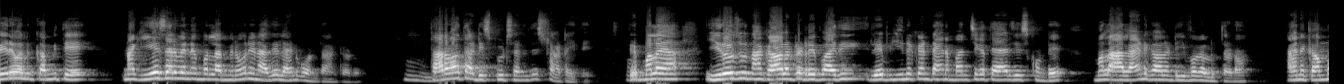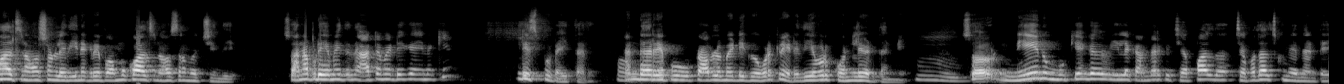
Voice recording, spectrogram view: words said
వేరే వాళ్ళకి అమ్మితే నాకు ఏ సర్వే నెంబర్లో అమ్మినో నేను అదే ల్యాండ్ కొంటా అంటాడు. తర్వాత ఆ డిస్ప్యూట్స్ అనేది స్టార్ట్ అవుతాయి రేపు మళ్ళీ ఈరోజు నాకు కావాలంటే రేపు అది రేపు ఈయనకంటే ఆయన మంచిగా తయారు చేసుకుంటే మళ్ళీ ఆ ల్యాండ్ కావాలంటే ఇవ్వగలుగుతాడా? ఆయనకు అమ్మాల్సిన అవసరం లేదు ఈయనకి రేపు అమ్ముకోవాల్సిన అవసరం వచ్చింది. సో అన్నప్పుడు ఏమవుతుంది ఆటోమేటిక్గా ఆయనకి డిస్ప్యూట్ అవుతుంది అండ్ రేపు ప్రాబ్లమేటిక్గా కూడా క్రియేట్ అది ఎవరు కొనలేడు దాన్ని. సో నేను ముఖ్యంగా వీళ్ళకి అందరికీ చెప్పాలి చెప్పదలుచుకునేది ఏంటంటే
